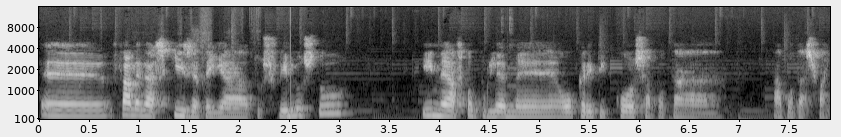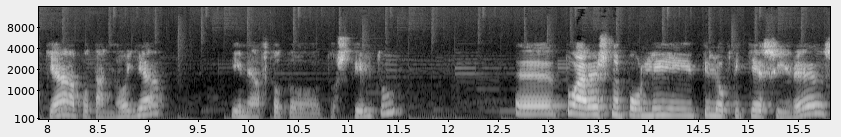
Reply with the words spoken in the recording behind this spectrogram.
ε, θα έλεγα σκίζεται για τους φίλους του. Είναι αυτό που λέμε ο κριτικός από τα, από τα σφακιά, από τα νόγια. Είναι αυτό το, το στυλ του. Ε, του αρέσουν πολύ τηλεοπτικές σειρές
